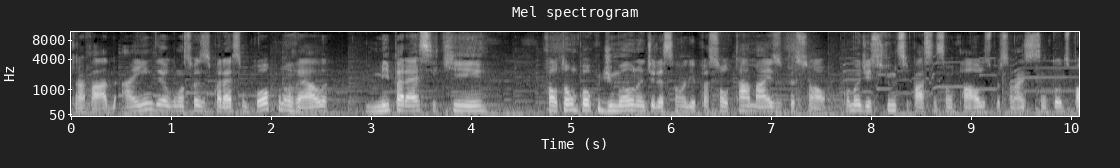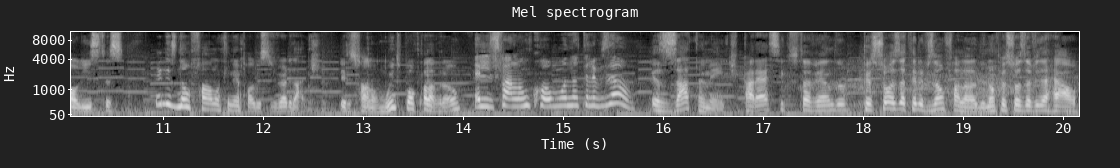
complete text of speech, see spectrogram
travada. Ainda algumas coisas parecem um pouco novela me parece que faltou um pouco de mão na direção ali para soltar mais o pessoal. Como eu disse, o filme se passa em São Paulo, os personagens são todos paulistas. Eles não falam que nem paulista de verdade. Eles falam muito pouco palavrão. Eles falam como na televisão. Exatamente. Parece que tu tá vendo pessoas da televisão falando, não pessoas da vida real.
